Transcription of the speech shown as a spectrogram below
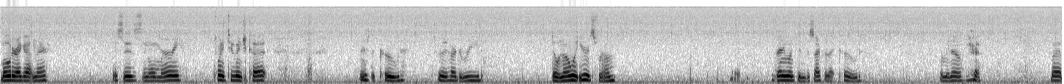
motor I got in there. This is an old Murray, 22 inch cut. Here's the code. It's really hard to read. Don't know what year it's from. But if anyone can decipher that code, let me know. but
